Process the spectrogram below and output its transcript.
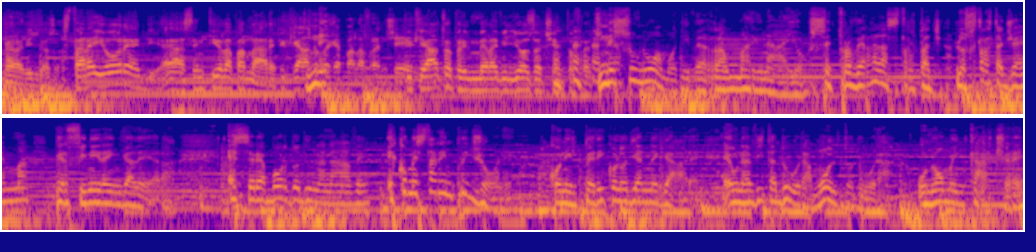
Meraviglioso. Starei ore di- a sentirla parlare. Più che altro Ne- perché parla francese. Più che altro per il meraviglioso accento francese. Nessun uomo diverrà un marinaio se troverà la stratag- lo stratagemma per finire in galera. Essere a bordo di una nave è come stare in prigione, con il pericolo di annegare. È una vita dura, molto dura. Un uomo in carcere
